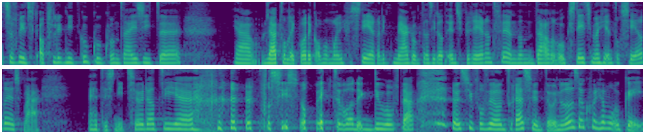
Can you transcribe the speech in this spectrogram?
zijn vriend ziet absoluut niet koekoek, want hij ziet... Uh, ja, letterlijk wat ik allemaal manifesteer. En ik merk ook dat hij dat inspirerend vindt. En daardoor ook steeds meer geïnteresseerd is. Maar het is niet zo dat hij precies wil weten wat ik doe. Of daar super veel interesse in tonen. Dat is ook gewoon helemaal oké.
